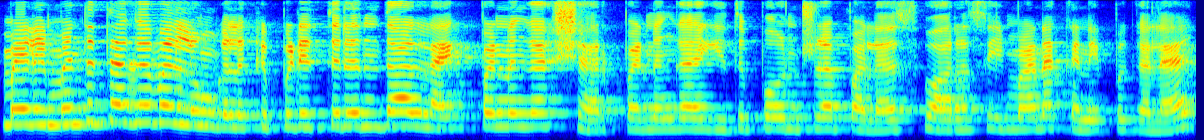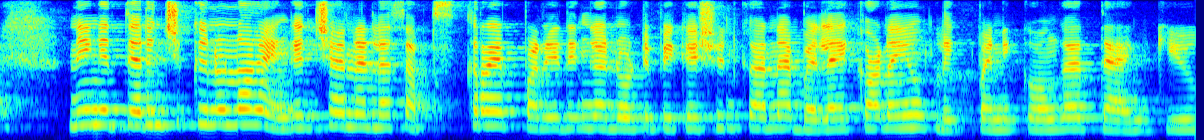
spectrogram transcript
மேலும் இந்த தகவல் உங்களுக்கு பிடித்திருந்தால் லைக் பண்ணுங்கள் ஷேர் பண்ணுங்கள் இது போன்ற பல சுவாரஸ்யமான கணிப்புகளை நீங்கள் தெரிஞ்சுக்கணும்னா எங்கள் சேனலை சப்ஸ்கிரைப் பண்ணிவிடுங்க நோட்டிஃபிகேஷனுக்கான பெல் ஐக்கானையும் கிளிக் பண்ணிக்கோங்க. Thank you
